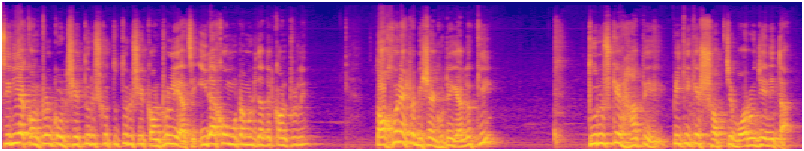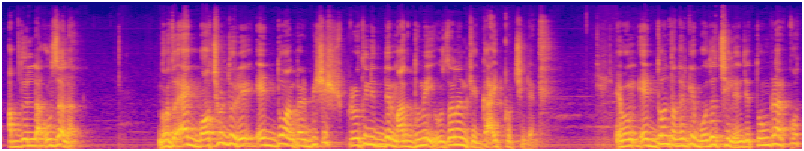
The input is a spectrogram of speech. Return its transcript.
সিরিয়া কন্ট্রোল করছে, তুরস্ক তো তুরস্কের কন্ট্রোলই আছে, ইরাকও মোটামুটি তাদের কন্ট্রোলে তখন একটা বিষয় ঘটে গেল কি, তুরস্কের হাতে পিকেকের সবচেয়ে বড় যে নেতা, আবদুল্লাহ ওজালান গত এক বছর ধরে এরদোয়ান তার বিশেষ প্রতিনিধিদের মাধ্যমেই ওজালানকে গাইড করছিলেন। এবং এরদোয়ান তাদেরকে বোঝাচ্ছিলেন যে তোমরা আর কত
